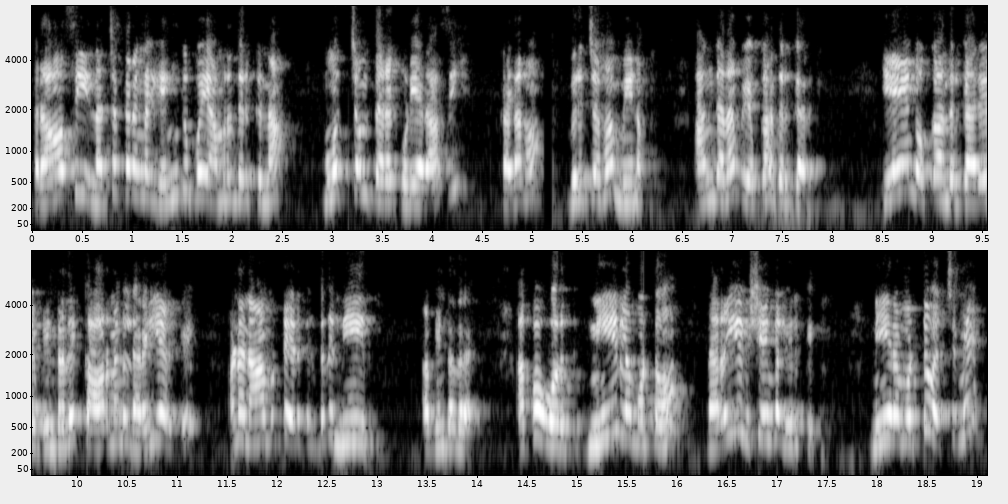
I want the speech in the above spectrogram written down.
ராசி நட்சத்திரங்கள் எங்க போய் அமர்ந்திருக்குன்னா மோச்சம் தரக்கூடிய ராசி கடகம் விருச்சகம் மீனம். அங்கதான் போய் உட்கார்ந்துருக்காரு. ஏன் அங்க உட்கார்ந்துருக்காரு அப்படின்றது காரணங்கள் நிறைய இருக்கு. ஆனா நான் மட்டும் எடுத்துக்கிட்டது நீர் அப்படின்றதுல. அப்போ ஒரு நீர்ல மட்டும் நிறைய விஷயங்கள் இருக்கு. நீரை மட்டும் வச்சுமே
